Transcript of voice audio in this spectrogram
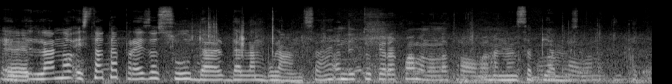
Eh, è stata presa su da- dall'ambulanza, eh, Hanno detto che era qua ma non la trovano. ma non sappiamo esattamente.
